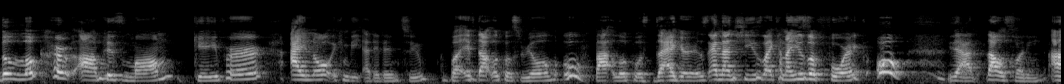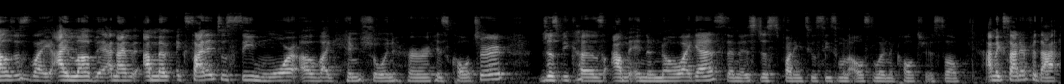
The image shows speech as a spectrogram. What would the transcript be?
the look her um his mom gave her i know it can be edited too but if that look was real oh that look was daggers. And then she's like can i use a fork? Oh yeah that was funny. I was just like i love it. And i'm, I'm excited to see more of like him showing her his culture just because I'm in the know, I guess, and it's just funny to see someone else learn the culture. So I'm excited for that.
